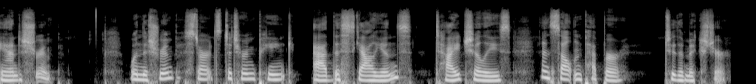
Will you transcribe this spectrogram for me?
and shrimp. When the shrimp starts to turn pink, add the scallions, Thai chilies, and salt and pepper to the mixture.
